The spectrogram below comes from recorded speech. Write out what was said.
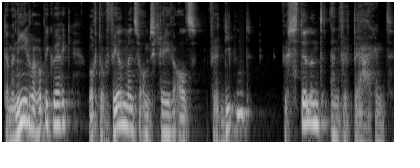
De manier waarop ik werk wordt door veel mensen omschreven als verdiepend, verstillend en vertragend.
